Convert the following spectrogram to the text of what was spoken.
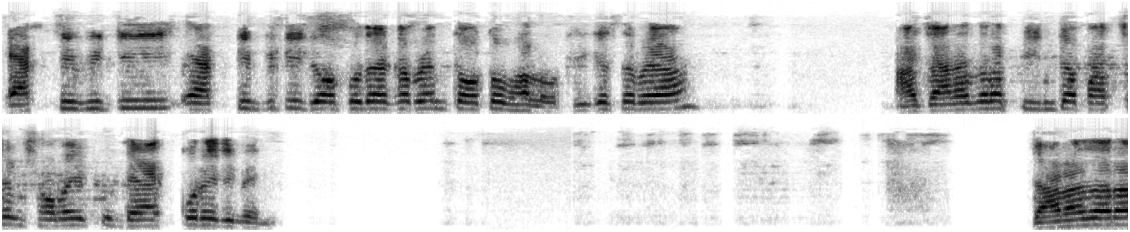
অ্যাক্টিভিটি অ্যাক্টিভিটি যত দেখাবেন তত ভালো, ঠিক আছে ভাইয়া? আর যারা যারা পিনটা পাচ্ছেন, সবাই একটু ব্যাক করে দিবেন। যারা যারা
